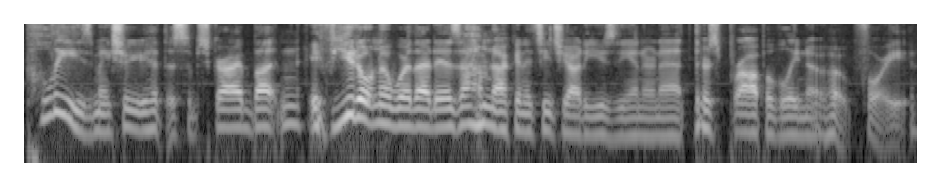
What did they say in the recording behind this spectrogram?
please make sure you hit the subscribe button. If you don't know where that is, I'm not going to teach you how to use the internet. There's probably no hope for you.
